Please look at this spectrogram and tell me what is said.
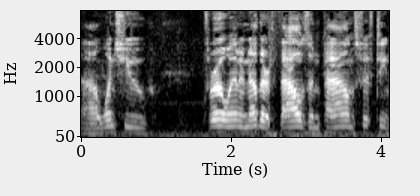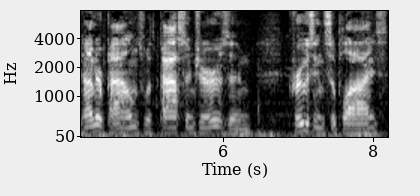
Uh, once you throw in another thousand pounds, 1,500 pounds with passengers and cruising supplies,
